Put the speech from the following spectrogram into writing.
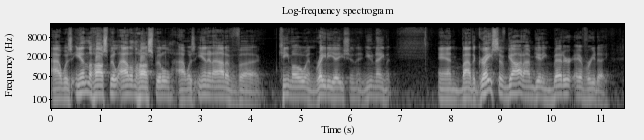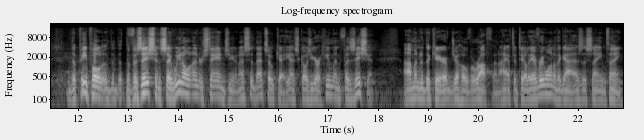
I was in the hospital, out of the hospital. I was in and out of uh, chemo and radiation and you name it. And by the grace of God, I'm getting better every day. The people, the, the physicians say, We don't understand you. And I said, That's okay. That's because you're a human physician. I'm under the care of Jehovah Rapha. And I have to tell every one of the guys the same thing.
